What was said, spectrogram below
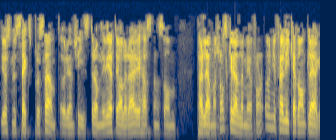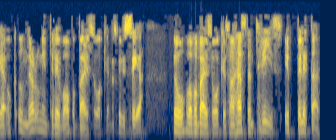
Just nu 6 procent, Örjan Kihlström. Ni vet ju alla, det här är hästen som Per Lennartsson skrällde med från ungefär likadant läge och undrar om inte det var på Bergsåker. Nu ska vi se. Jo, var på Bergsåker. Så hästen trivs ypperligt där.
